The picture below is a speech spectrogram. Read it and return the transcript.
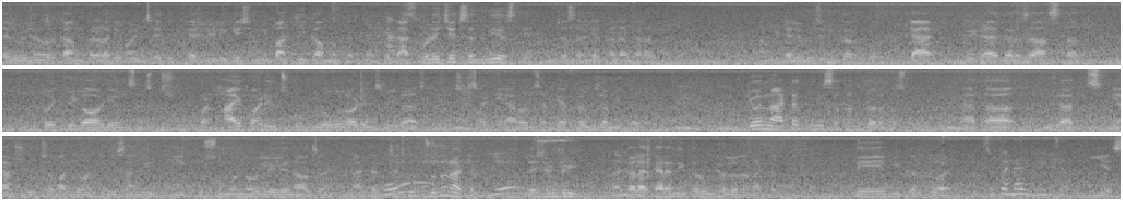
टेलिव्हिजनवर काम करणारी माणसं तितक्या डेडिकेशननी बाकी कामं करतात. ते दाखवण्याची एक संधी असते तुमच्यासारख्या कलाकारांना. आम्ही टेलिव्हिजन करतो त्या वेगळ्या गरजा असतात तो एक वेगळा ऑडियन्स असतो पण हा एक ऑडियन्स खूप ग्लोबल ऑडियन्स वेगळा असतो त्याच्यासाठी ॲरोनसारख्या फिल्म्स आम्ही करतो किंवा नाटक मी सतत करत असतो आता तुझ्याच या शोच्या माध्यमातून मी सांगेन की कुसुम मनोहर लेले नावाचं नाटक. खूप जुनं नाटक. लेजंडरी. कलाकारांनी करून ठेवलेलं नाटक ते मी करतो आहे. सुकन्या दिदीचं येस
